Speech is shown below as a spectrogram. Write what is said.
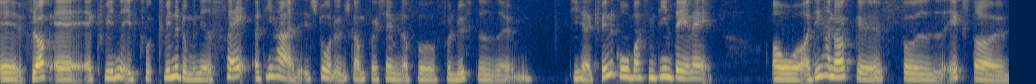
øh, flok af, af kvinde, et kv- kvindedomineret fag, og de har et, et stort ønske om for eksempel at få, få løftet øh, de her kvindegrupper, som de er en del af. Og, og det har nok øh, fået ekstra øh,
